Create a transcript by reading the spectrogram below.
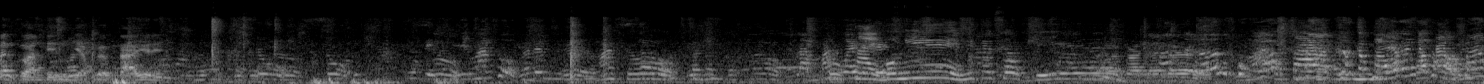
มันก่อนดินเหยียบเกือบตายอยู่นี่ลูกไห้บ่มีมีแต่สุกดีตาคือกระเป๋าเงินกระเป๋ามาก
